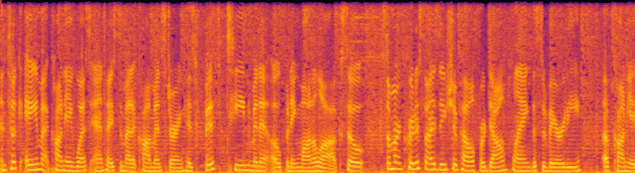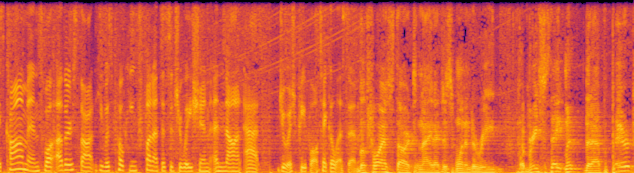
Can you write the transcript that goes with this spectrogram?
and took aim at Kanye West's anti Semitic comments during his 15 minute opening monologue. So, some are criticizing Chappelle for downplaying the severity of Kanye's comments, while others thought he was poking fun at the situation and not at Jewish people. Take a listen. Before I start tonight, I just wanted to read a brief statement that I prepared.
